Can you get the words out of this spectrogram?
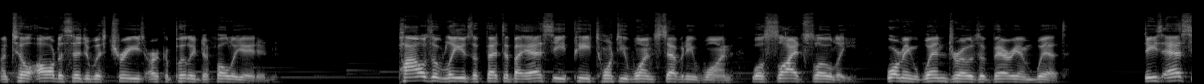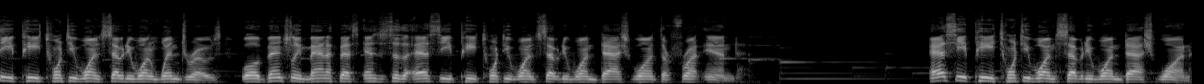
until all deciduous trees are completely defoliated. Piles of leaves affected by SCP-2171 will slide slowly, forming windrows of varying width. These SCP-2171 windrows will eventually manifest instances of SCP-2171-1 at their front end. SCP-2171-1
